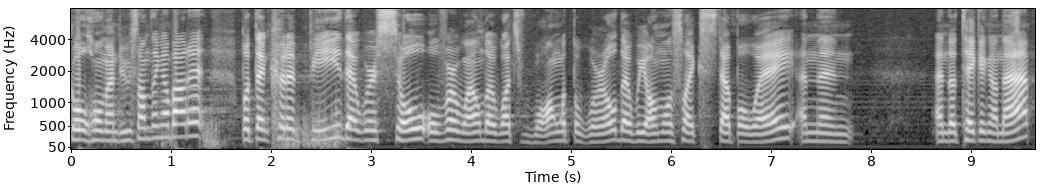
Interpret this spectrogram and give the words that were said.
go home and do something about it. But then could it be that we're so overwhelmed by what's wrong with the world that we almost like step away and then end up taking a nap?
